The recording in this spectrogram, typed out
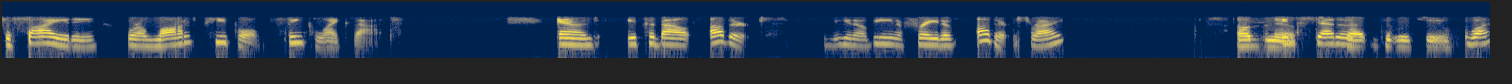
society where a lot of people think like that. And it's about others, you know, being afraid of others, right? Otherness. Instead of That to what?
